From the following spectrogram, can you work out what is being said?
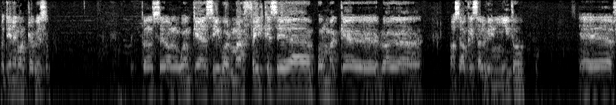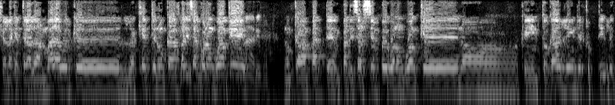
no tiene contrapeso. Entonces, un weón que es así, por más fake que sea, por más que lo haga, no sé, aunque sea el niñito, eh, al final la gente la toma mala porque la gente nunca va a empatizar con un weón que nunca va a empatizar siempre con un weón que no que es intocable e indestructible.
